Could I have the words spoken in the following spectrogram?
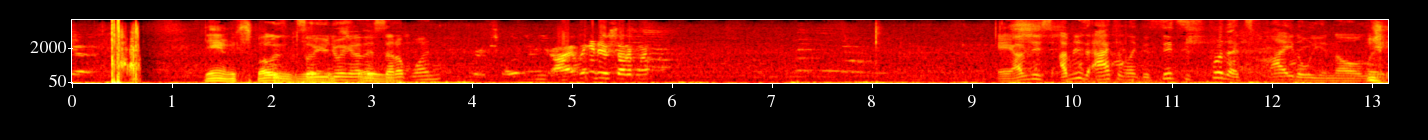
yo. Damn, exposed. so bro, you're doing another setup one? You're exposing me? Alright, we can do a setup one. Hey, I'm just I'm just acting like this. This is for the title, you know. Like,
